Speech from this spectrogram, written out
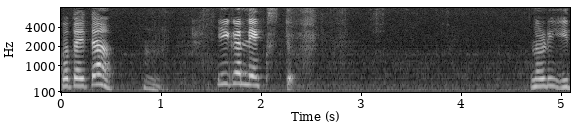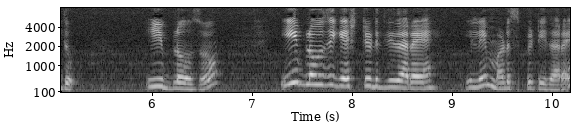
ಗೊತ್ತಾಯ್ತಾ? ಹ್ಞೂ ಈಗ ನೆಕ್ಸ್ಟ್ ನೋಡಿ ಇದು, ಈ ಬ್ಲೌಸು ಈ ಬ್ಲೌಸಿಗೆ ಎಷ್ಟು ಹಿಡಿದಿದ್ದಾರೆ ಇಲ್ಲಿ ಮಡಿಸ್ಬಿಟ್ಟಿದ್ದಾರೆ.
